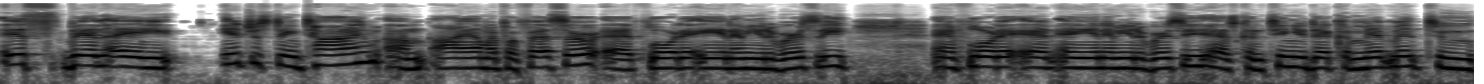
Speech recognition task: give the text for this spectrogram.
it's been a interesting time. Um, I am a professor at Florida A&M University, and Florida and A&M University has continued their commitment to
